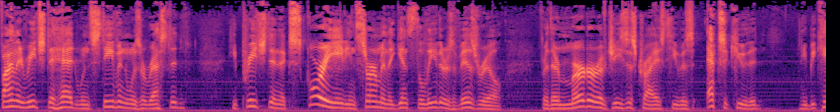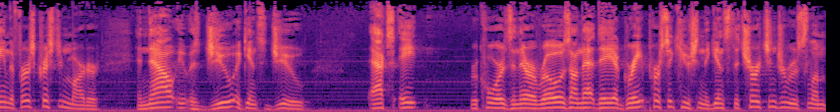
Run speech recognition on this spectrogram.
finally reached a head when Stephen was arrested he preached an excoriating sermon against the leaders of Israel for their murder of Jesus Christ. He was executed. He became the first Christian martyr, and now it was Jew against Jew. Acts 8 records, and there arose on that day a great persecution against the church in Jerusalem,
